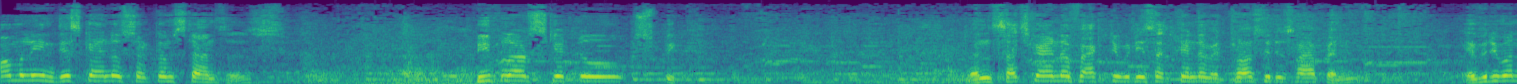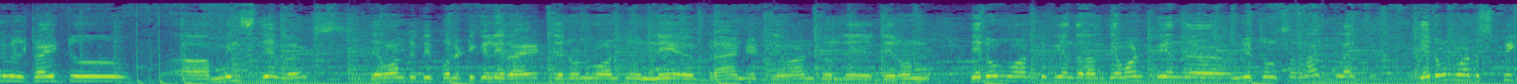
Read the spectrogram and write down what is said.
Normally, in this kind of circumstances, people are scared to speak. When such kind of activities, such kind of atrocities happen, everyone will try to uh, mince their words. They want to be politically right. They don't want to brand it. They want to. They don't. They don't want to be on the wrong. They want to be on the neutral. So not like they don't want to speak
